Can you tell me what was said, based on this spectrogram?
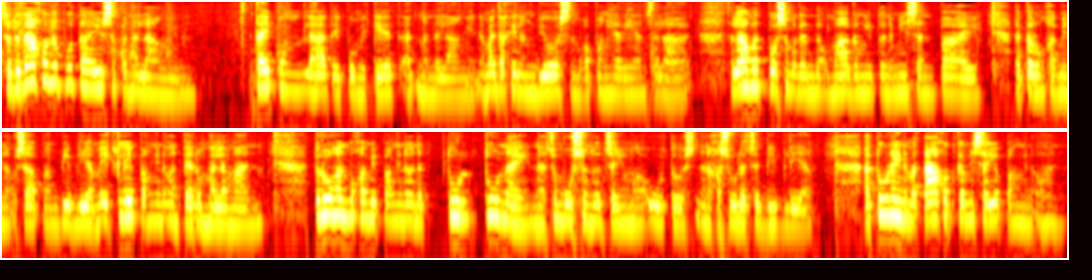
So, dadako na po tayo sa panalangin. Tayo pong lahat ay pumikit at manalangin. Ama dakilang Diyos na makapangyarihan sa lahat. Salamat po sa magandang umagang ito na minsan pa ay nagkaroon kami ng usapan Biblia. Maikli, Panginoon, pero malaman. Tulungan mo kami, Panginoon, tul- tunay na sumusunod sa iyong mga utos na nakasulat sa Biblia. At tunay na matakot kami sa iyo, Panginoon.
